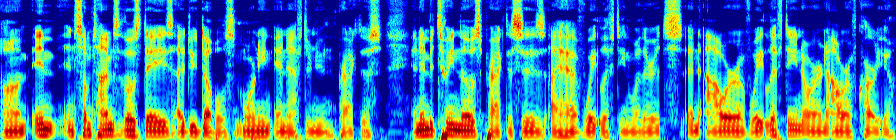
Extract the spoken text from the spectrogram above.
Um, in, and sometimes those days I do doubles, morning and afternoon practice. And in between those practices, I have weightlifting, whether it's an hour of weightlifting or an hour of cardio.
